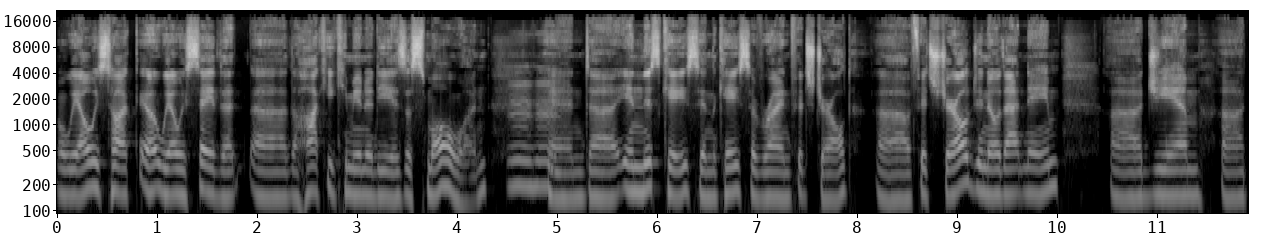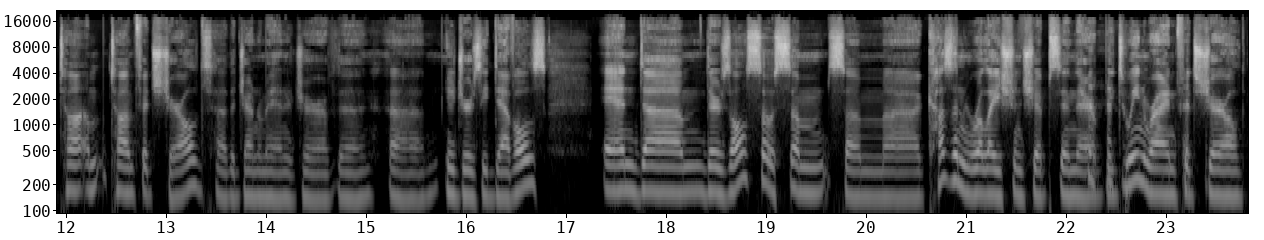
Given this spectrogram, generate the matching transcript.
Well, we always talk. Uh, we always say that uh, the hockey community is a small one, mm-hmm. and uh, in this case, in the case of Ryan Fitzgerald, uh, Fitzgerald, you know that name, uh, GM uh, Tom Tom Fitzgerald, the general manager of the New Jersey Devils, and um, there's also some some cousin relationships in there between Ryan Fitzgerald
